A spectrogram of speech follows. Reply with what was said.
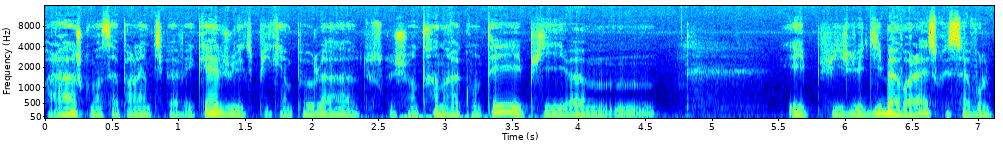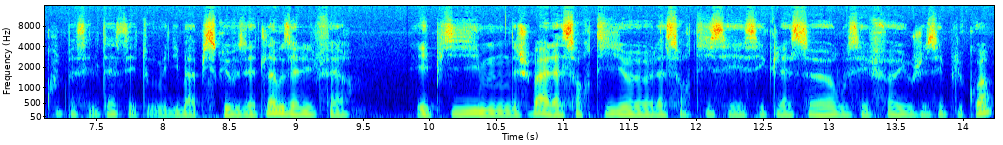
Voilà, je commence à parler un petit peu avec elle. Je lui explique un peu là tout ce que je suis en train de raconter. Et puis, euh, et puis je lui dis, bah voilà, est-ce que ça vaut le coup de passer le test et tout? Elle me dit, bah puisque vous êtes là, vous allez le faire. Et puis, je sais pas, elle a sorti, euh, elle ses, classeurs ou ses feuilles ou je sais plus quoi.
